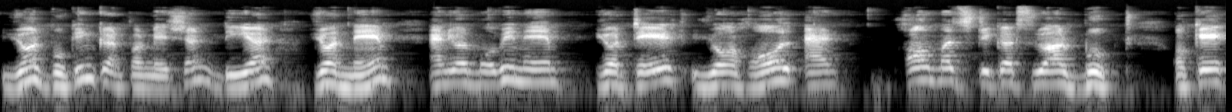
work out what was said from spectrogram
your booking confirmation dear your name and your movie name your date your hall and how much tickets you are booked okay?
